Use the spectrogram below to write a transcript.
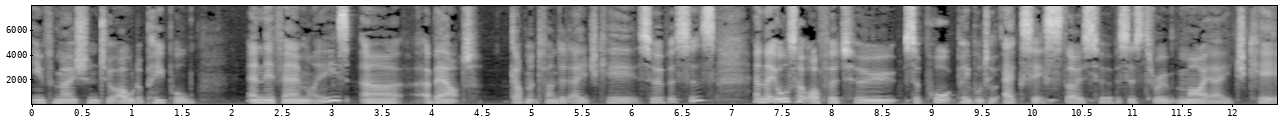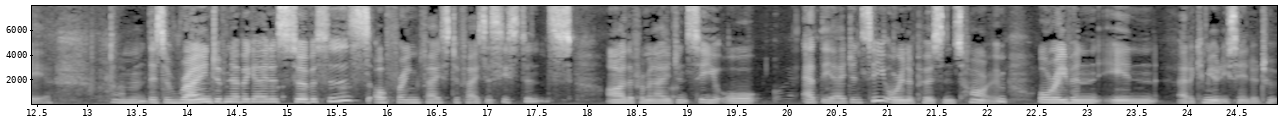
information to older people and their families uh, about government funded aged care services, and they also offer to support people to access those services through My Aged Care. Um, there's a range of navigators services offering face to face assistance either from an agency or at the agency or in a person's home or even in at a community centre to,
